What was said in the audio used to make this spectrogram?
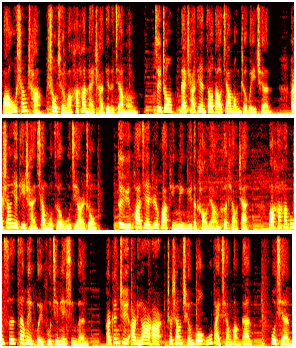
娃欧商场，授权娃哈哈奶茶店的加盟。最终，奶茶店遭到加盟者维权，而商业地产项目则无疾而终。对于跨界日化品领域的考量和挑战，娃哈哈公司暂未回复界面新闻。而根据二零二二浙商全国五百强榜单，目前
